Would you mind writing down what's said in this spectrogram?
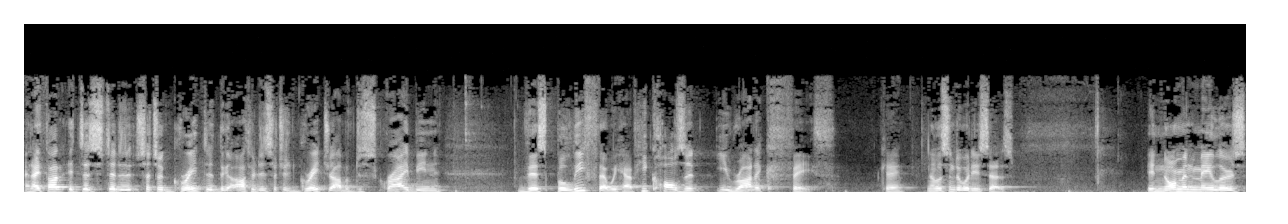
and I thought it just did such a great. The author did such a great job of describing this belief that we have. He calls it erotic faith. Okay. Now listen to what he says. In Norman Mailer's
